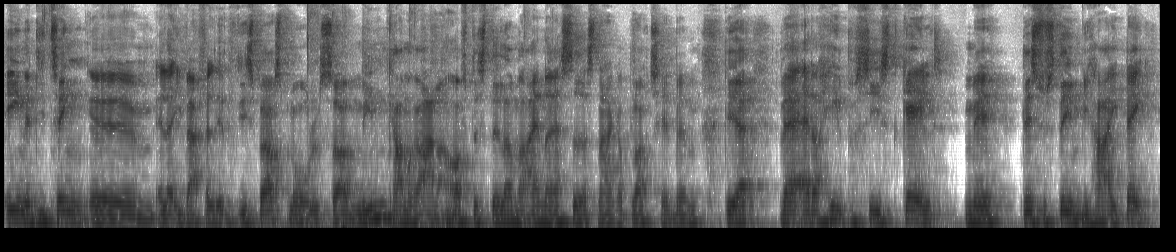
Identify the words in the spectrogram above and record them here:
En af de ting, øh, eller i hvert fald et af de spørgsmål, som mine kammerater ofte stiller mig, når jeg sidder og snakker blockchain med dem, det er, hvad er der helt præcist galt med det system, vi har i dag?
